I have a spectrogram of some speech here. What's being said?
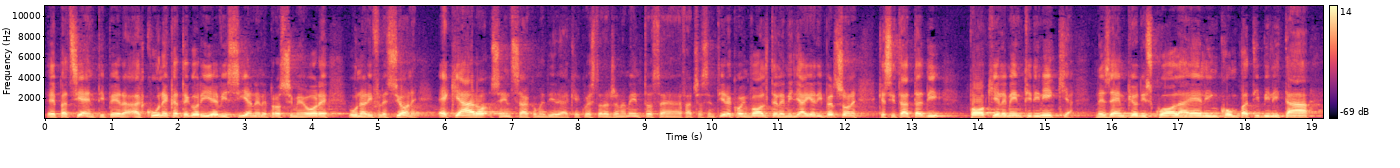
eh, pazienti, per alcune categorie vi sia nelle prossime ore una riflessione. È chiaro, senza dire, che questo ragionamento faccia sentire coinvolte le migliaia di persone, che si tratta di pochi elementi di nicchia. L'esempio di scuola è l'incompatibilità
